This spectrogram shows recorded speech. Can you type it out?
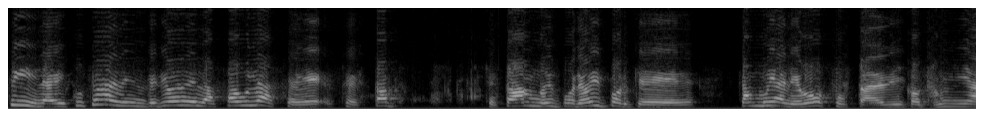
Sí, la discusión al interior de las aulas se, se está se está dando hoy por hoy porque está muy alevoso esta dicotomía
